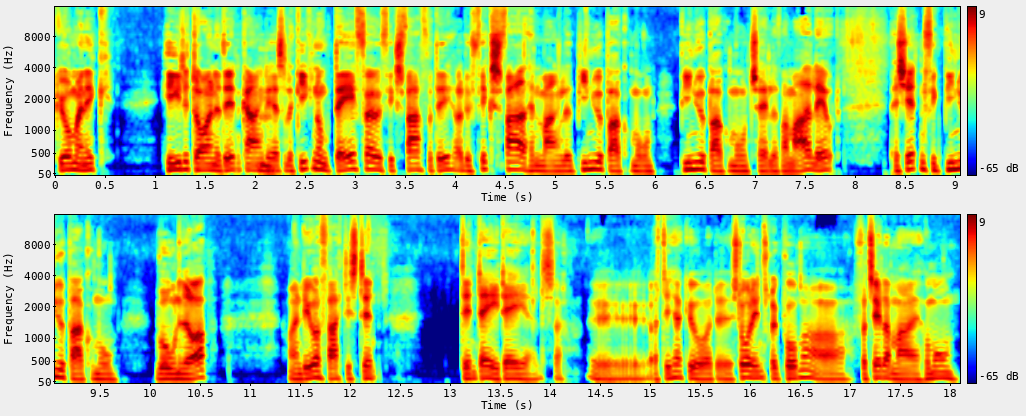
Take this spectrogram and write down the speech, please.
gjorde man ikke hele døgnet dengang. Mm. Der. Så der gik nogle dage, før vi fik svar for det, og det fik svaret, han manglede binyrebarkhormon. Binyrebarkhormontallet var meget lavt. Patienten fik binyrebarkhormon, vågnede op, og han lever faktisk den, den dag i dag, altså. Øh, og det har gjort øh, stort indtryk på mig, og fortæller mig, at hormon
